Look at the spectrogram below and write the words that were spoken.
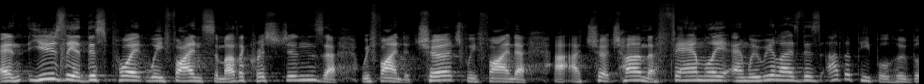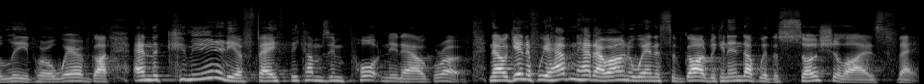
And usually at this point, we find some other Christians, uh, we find a church, we find a, a church home, a family, and we realize there's other people who believe, who are aware of God. And the community of faith becomes important in our growth. Now, again, if we haven't had our own awareness of God, we can end up with a socialized faith.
